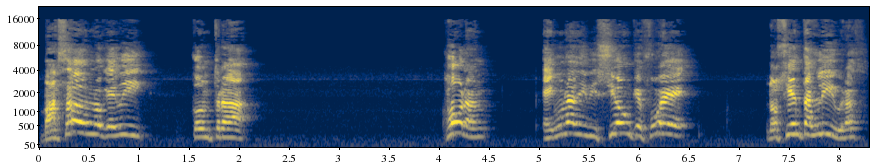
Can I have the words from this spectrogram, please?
basado en lo que vi contra Holland en una división que fue 200 libras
